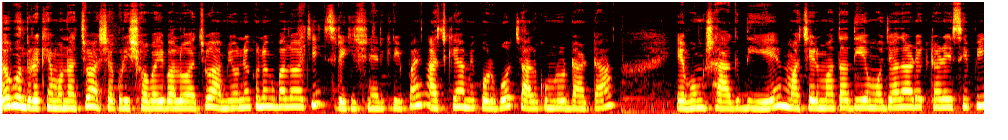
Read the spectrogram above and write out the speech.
হ্যালো বন্ধুরা, কেমন আছো? আশা করি সবাই ভালো আছো। আমি অনেক অনেক ভালো আছি। শ্রীকৃষ্ণের কৃপায় আজকে আমি করব চাল কুমড়োর ডাটা এবং শাক দিয়ে, মাছের মাথা দিয়ে মজাদার একটা রেসিপি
